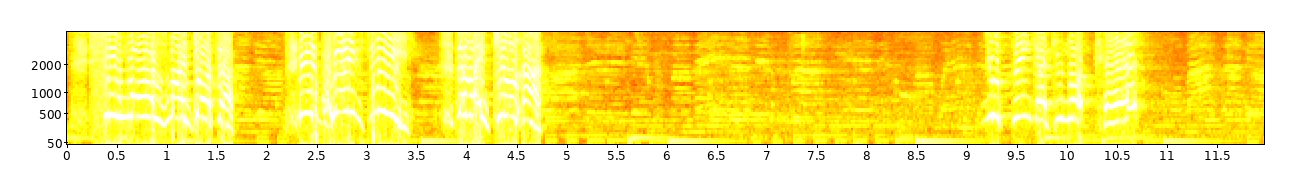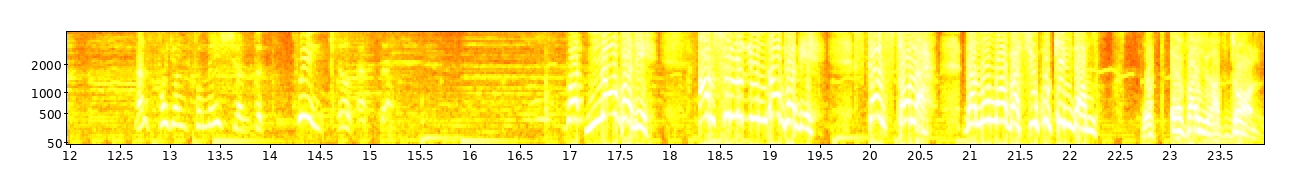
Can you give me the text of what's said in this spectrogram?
She was my daughter! It pains me that I killed her! You think I do not care? And for your information, the queen killed herself. But nobody, absolutely nobody, stands taller than Umar Basuku kingdom. Whatever you have done,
